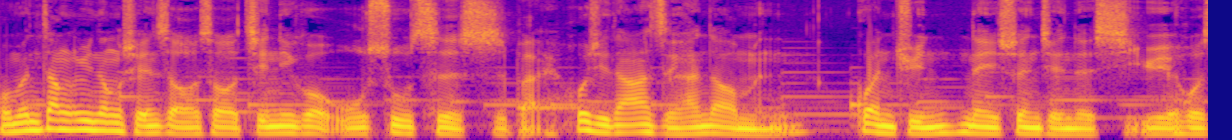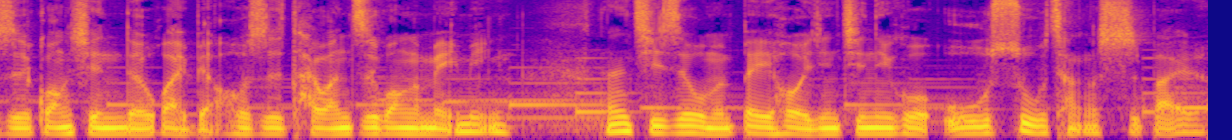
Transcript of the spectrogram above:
我们当运动选手的时候，经历过无数次的失败。或许大家只看到我们冠军那一瞬间的喜悦，或是光鲜的外表，或是台湾之光的美名。但是其实我们背后已经经历过无数场的失败了。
